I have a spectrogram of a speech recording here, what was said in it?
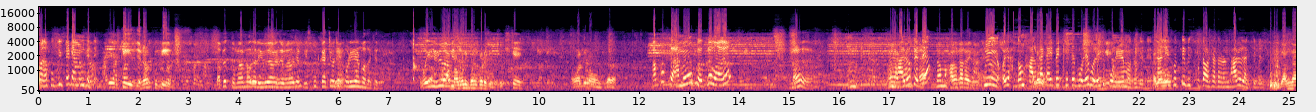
বলো কুকিজটা কেমন খেতে? কুকিজ ইউ নো কুকিজ তবে তোমার মতো রিভিউ আমি দেবো বিস্কুট খাচ্ছে হচ্ছে পনিরের মতো খেতে। ওই রিভিউ আমি মামুনি ফোন করেছিল। কে? আমার যে মামুনি দাদা আপু কেমন খেতে বলো? ভালো? খেতে? একদম হালকা টাইপের হুম ওই একদম হালকা টাইপের খেতে বলে বলেছি পনিরের মতো খেতে? নাহলে সত্যি বিস্কুটটা অসাধারণ ভালো লাগছে বেশ। গঙ্গা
